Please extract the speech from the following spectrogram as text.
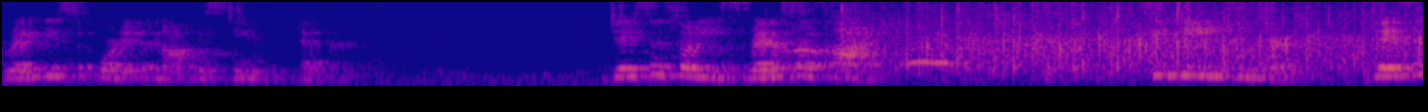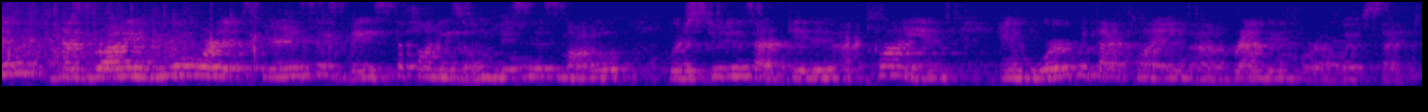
greatly supported an office team effort. Jason Solis, Renaissance High, CTE teacher. Jason has brought in real-world experiences based upon his own business model where students are given a client and work with that client on a branding for a website.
